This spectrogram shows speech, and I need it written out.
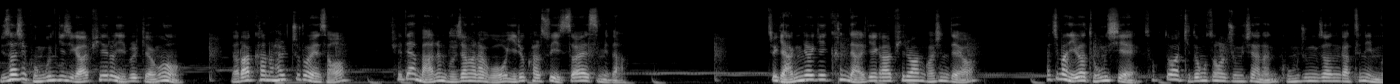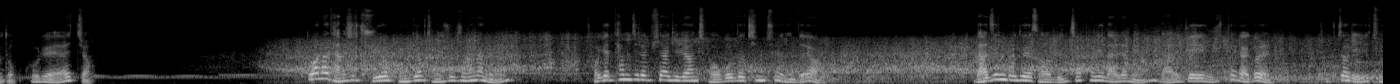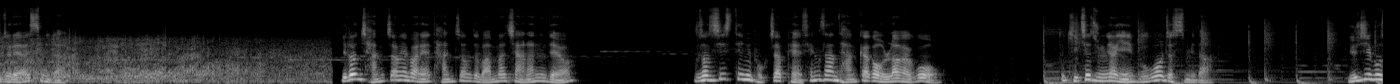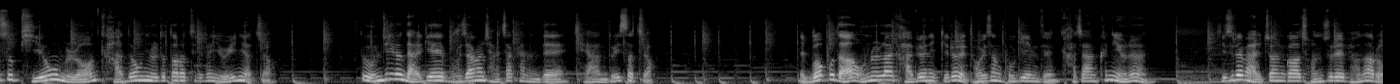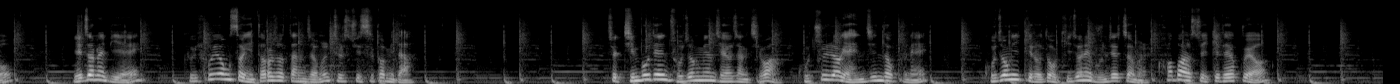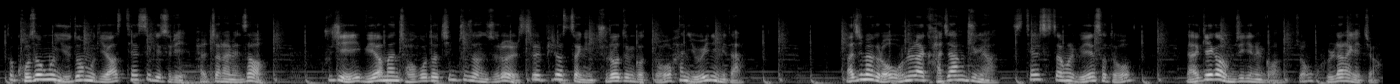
유사시 공군 기지가 피해를 입을 경우 열악한 활주로 해서 최대한 많은 무장을 하고 이륙할 수 있어야 했습니다. 즉 양력이 큰 날개가 필요한 것인데요. 하지만 이와 동시에 속도와 기동성을 중시하는 공중전 같은 임무도 고려해야 했죠. 또 하나 당시 주요 공격 전술 중 하나는 적의 탐지를 피하기 위한 저고도 침투였는데요. 낮은 고도에서 민첩하게 날려면 날개의 우스태각을 적절히 조절해야 했습니다. 이런 장점에 반해 단점도 만만치 않았는데요. 우선 시스템이 복잡해 생산 단가가 올라가고 또 기체 중량이 무거워졌습니다. 유지보수 비용은 물론 가동률도 떨어뜨리는 요인이었죠. 또 움직이는 날개에 무장을 장착하는데 제한도 있었죠. 네, 무엇보다 오늘날 가변입기를 더 이상 보기 힘든 가장 큰 이유는 기술의 발전과 전술의 변화로 예전에 비해 그 효용성이 떨어졌다는 점을 들 수 있을 겁니다. 즉 진보된 조정면 제어 장치와 고출력 엔진 덕분에 고정익기로도 기존의 문제점을 커버할 수 있게 되었고요. 또 고성능 유도 무기와 스텔스 기술이 발전하면서 굳이 위험한 저고도 침투 전술을 쓸 필요성이 줄어든 것도 한 요인입니다. 마지막으로 오늘날 가장 중요한 스텔스성을 위해서도 날개가 움직이는 건 좀 곤란하겠죠.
